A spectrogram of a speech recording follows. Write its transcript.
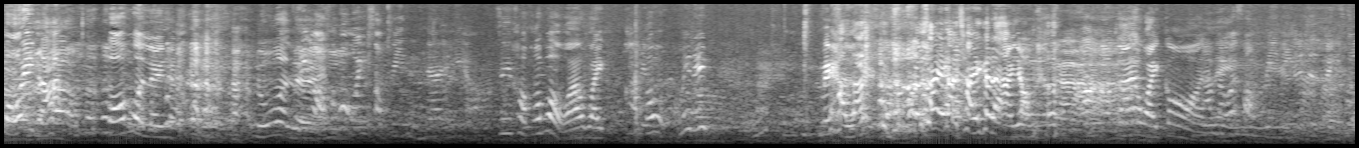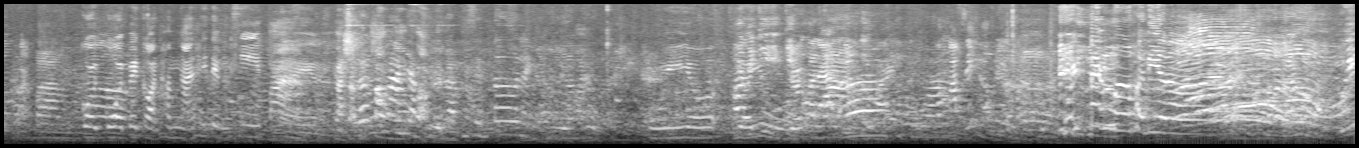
โป๊อีกแล้วโป๊หมดเลยเนี่ยรู้หมดเลย พี่หมอเขาบอกว่าอีกสองปีถึงได้เนี่ย จริงเขาก็ บอกว่าไว้เขาก็ไม่ได้ไม่หันละใช่ค่ะใช้กันแหละอะยอมรับได้ไว้ก่อนอะไรแต่ว่าสองปีนี้ก็จะเป็นช่วงแบบโกยโกยๆไปก่อนทำงานให้เต็มที่ไปการตัดแล้วสินงานอย่างใจอื่นอะพรีเซนเตอร์อะไรอย่างเงี้ยมีเยอะไหมลูกอุ้ยเยอะตอนเยอะนี้อยู่กี่ตัวแล้วกี่ตัวลองนับสิเราอุ้ยเต็มมือพอดีเลยอุ้ย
